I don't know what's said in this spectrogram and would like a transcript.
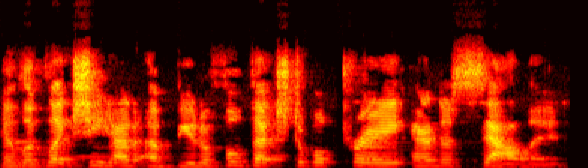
it looked like she had a beautiful vegetable tray and a salad.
